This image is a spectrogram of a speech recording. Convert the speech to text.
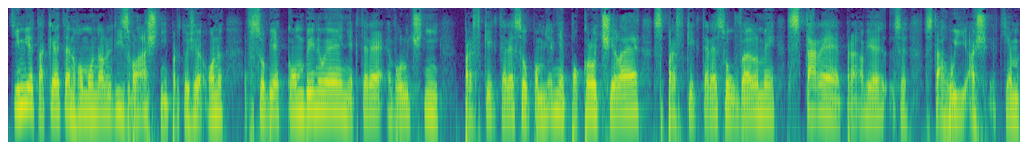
Tím je také ten homo naledi zvláštní, protože on v sobě kombinuje některé evoluční prvky, které jsou poměrně pokročilé, s prvky, které jsou velmi staré, právě se vztahují až k těm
